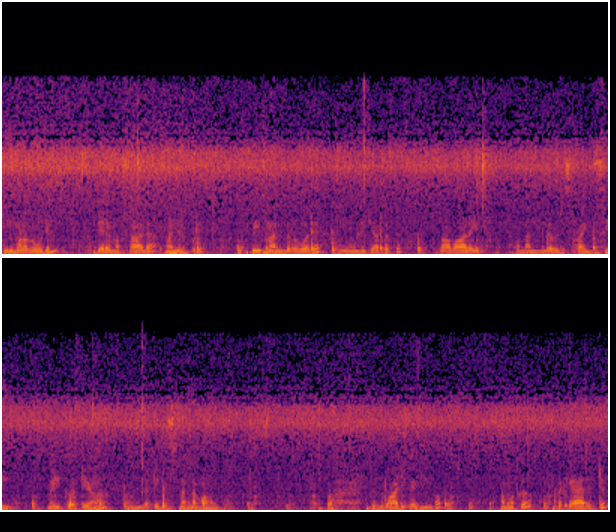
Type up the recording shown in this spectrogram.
കുരുമുളക് പൊടി ഗരം മസാല മഞ്ഞൾപ്പൊടി. അപ്പോൾ ഇത് നല്ലതുപോലെ ഈ ഉള്ളിക്കകത്തിട്ട് സവാളയും അപ്പോൾ നല്ല ഒരു സ്പൈസി മെഴുക്കുവരട്ടിയാണ് നല്ല ടേസ്റ്റ് നല്ല മണം. അപ്പോൾ ഇതൊന്ന് വാടി കഴിയുമ്പോൾ നമുക്ക് നമ്മുടെ ക്യാരറ്റും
